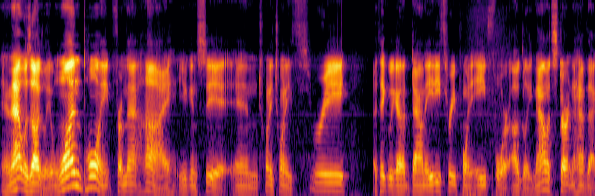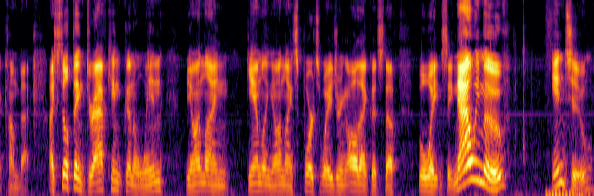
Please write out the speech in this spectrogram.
and that was ugly. One point from that high, you can see it in 2023. I think we got it down 83.84, ugly. Now it's starting to have that comeback. I still think DraftKings going to win the online gambling, online sports wagering, all that good stuff. We'll wait and see. Now we move into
